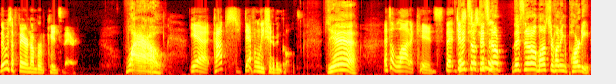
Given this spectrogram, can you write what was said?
there was a fair number of kids there. Wow. Yeah, cops definitely should have been called. Yeah. That's a lot of kids. That just, that's a, that's the- not that's not a monster hunting party.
